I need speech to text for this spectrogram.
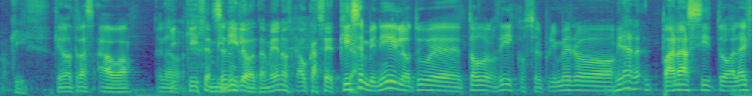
no. Kiss. Quedó atrás ABBA. No. Ki- ¿Kiss en vinilo también o, o cassette? Kiss ya? en vinilo, tuve todos los discos. El primero, Mirá, Parásito, Alive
